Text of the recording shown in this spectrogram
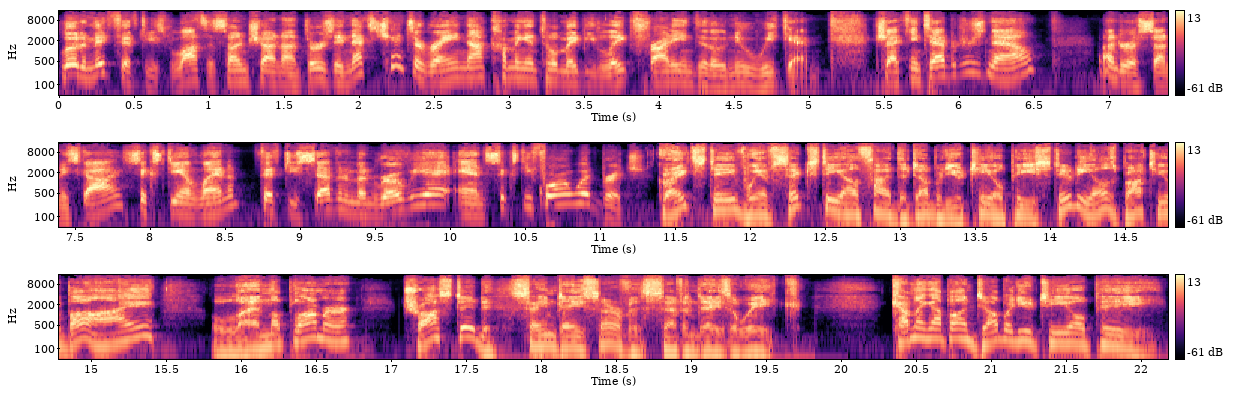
low to mid 50s. Lots of sunshine on Thursday. Next chance of rain not coming until maybe late Friday into the new weekend. Checking temperatures now. Under a sunny sky, 60 in Lanham, 57 in Monrovia, and 64 in Woodbridge. Great, Steve. We have 60 outside the WTOP studios brought to you by Len the Plumber. Trusted same day service seven days a week. Coming up on WTOP,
